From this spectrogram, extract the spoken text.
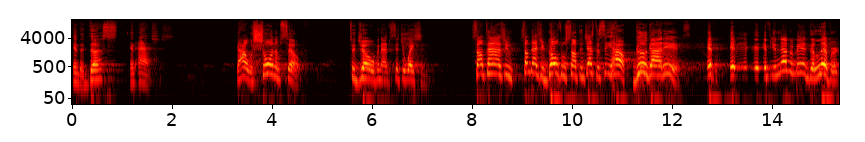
in the dust and ashes. God was showing himself to Job in that situation. Sometimes you, sometimes you go through something just to see how good God is. If, if, if you've never been delivered,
